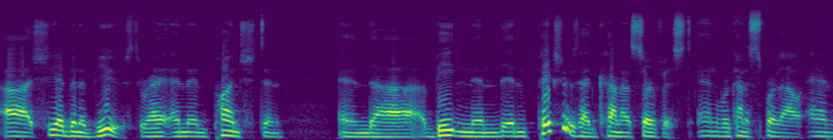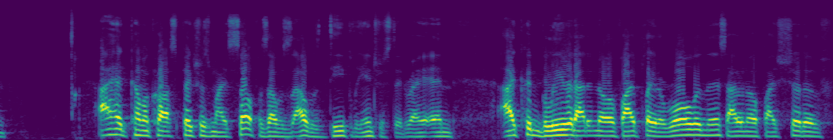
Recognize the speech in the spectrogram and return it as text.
uh, she had been abused, right? And then punched and and uh, beaten and, and pictures had kind of surfaced and were kind of spread out. And I had come across pictures myself as I was I was deeply interested, right? And I couldn't believe it. I didn't know if I played a role in this. I don't know if I should have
